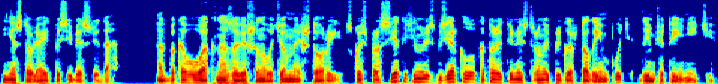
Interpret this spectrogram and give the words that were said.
и не оставляет по себе следа. От бокового окна, завешенного темной шторой, сквозь просветы тянулись к зеркалу, которое тыльной стороной пригортало им путь дымчатые нити.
